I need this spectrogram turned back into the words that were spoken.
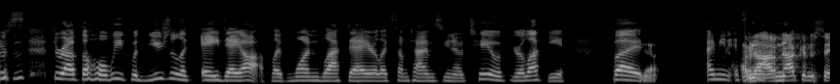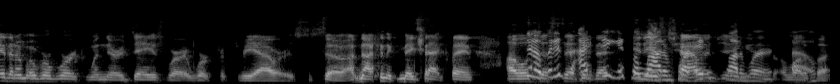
throughout the whole week with usually like a day off, like one black day or like sometimes, you know, two if you're lucky. But yeah. I mean, I'm not, I'm not going to say that I'm overworked when there are days where I work for three hours. So I'm not going to make that claim. I will no, but it's, I think it's a it lot of work. It's a lot of work. A lot of fun.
